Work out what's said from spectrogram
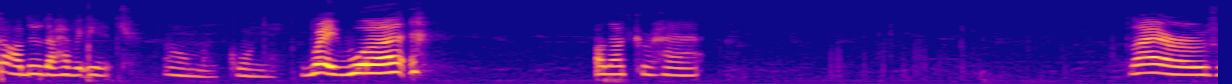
God, dude, I have an itch. Oh my goodness. Wait, what? I like your hat. There's.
